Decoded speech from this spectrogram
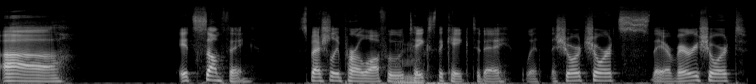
Uh, it's something, especially Perloff, who mm. takes the cake today with the short shorts. They are very short.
